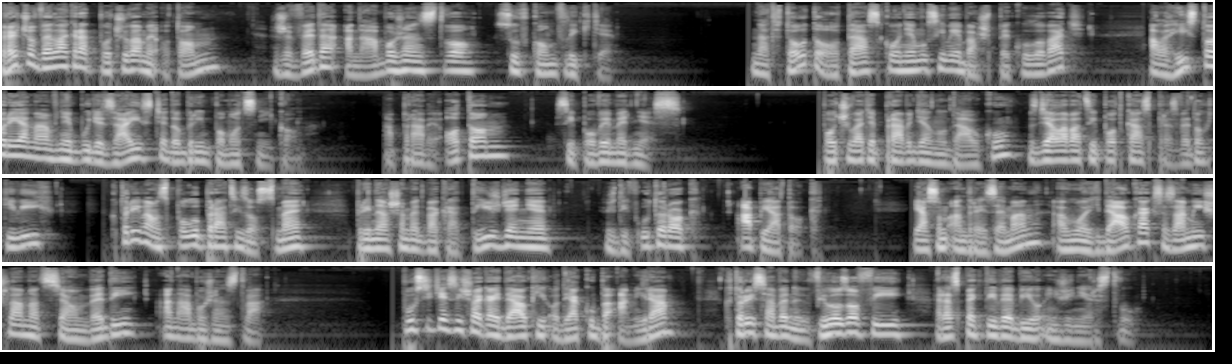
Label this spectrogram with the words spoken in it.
Prečo veľakrát počúvame o tom, že veda a náboženstvo sú v konflikte? Nad touto otázkou nemusíme iba špekulovať, ale história nám v nej bude zaiste dobrým pomocníkom. A práve o tom si povieme dnes. Počúvate pravidelnú dávku, vzdelávací podcast pre zvedochtivých, ktorý vám v spolupráci so SME prinášame dvakrát týždenne, vždy v útorok a piatok. Ja som Andrej Zeman a v mojich dávkach sa zamýšľam nad vzťahom vedy a náboženstva – Pustite si však aj dávky od Jakuba a Mira, ktorí sa venujú filozofii, respektíve bioinžinierstvu.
